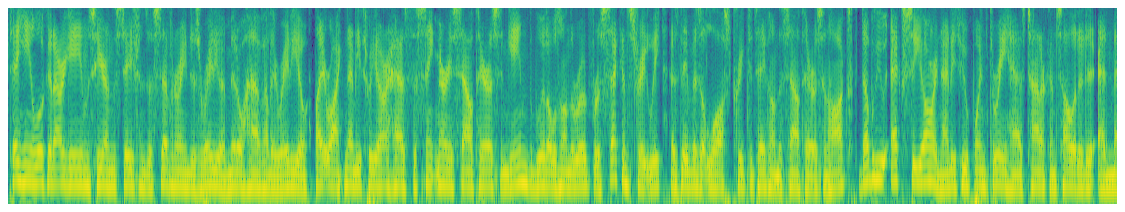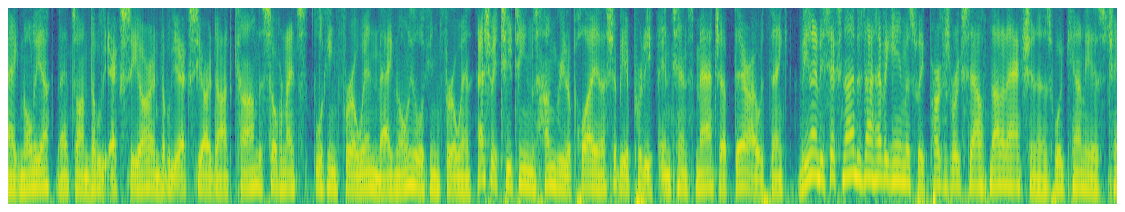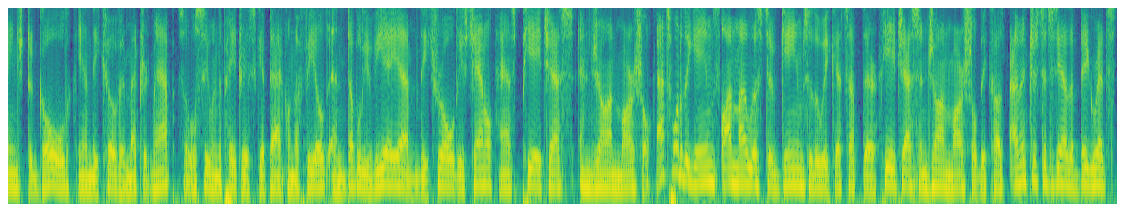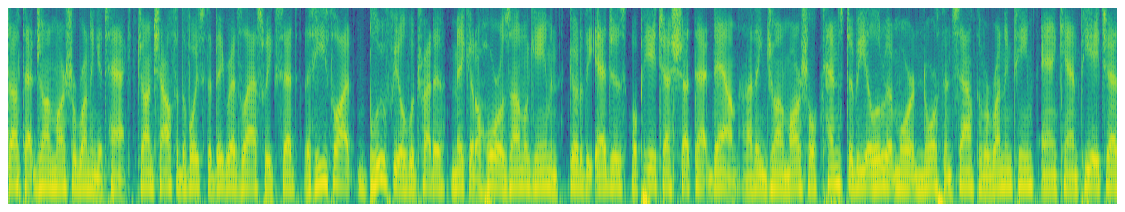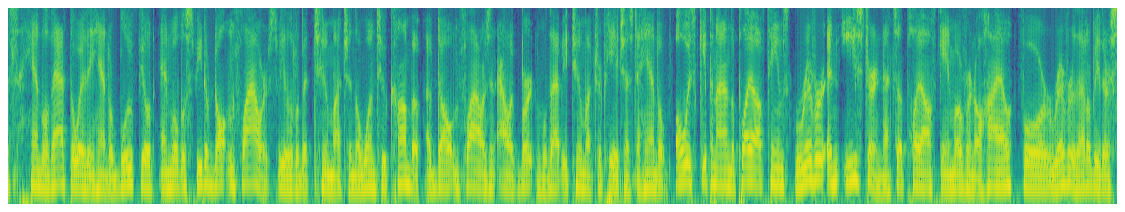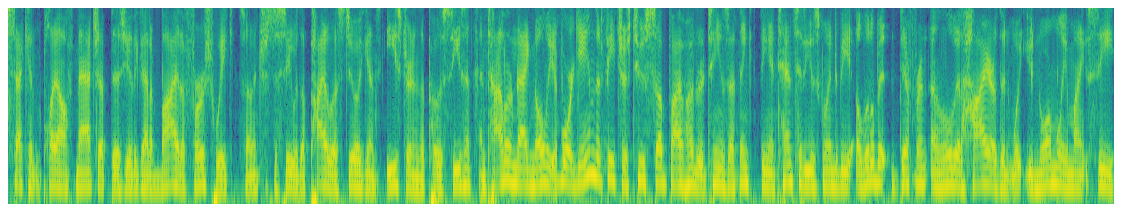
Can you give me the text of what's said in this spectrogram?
Taking a look at our games here on the stations of Seven Ranges Radio and Mid Ohio Valley Radio, Light Rock 93R has the St. Mary's South Harrison game. The Blue Devils on the road for a second straight week as they visit Lost Creek to take on the South Harrison Hawks. WXCR 92.3 has Tyler Consolidated and Magnolia. That's on WXCR and WXCR.com. The Silver Knights looking for a win, Magnolia looking for a win. That should be two teams hungry to play, and that should be a pretty intense matchup there, I would think. V96.9 does not have a game this week. Parkersburg South not in action as Wood County has changed to gold in the COVID metric map. So we'll see when the Patriots get back on the field. And WVAM, the True Oldies channel, has PHS and John Marshall. That's one of the games on my list of games of the week. That's up there, PHS and John Marshall, because I'm interested to see how the Big Reds start that John Marshall running attack. John Chalford, the voice of the Big Reds last week, said that he thought Bluefield would try to make it a horizontal game and go to the edges. Well, PHS shut that down. I think John Marshall tends to be a little bit more north and south of a running team, and can PHS handle that? That the way they handle Bluefield? And will the speed of Dalton Flowers be a little bit too much? And the one two combo of Dalton Flowers and Alec Burton, will that be too much for PHS to handle? Always keep an eye on the playoff teams. River and Eastern, that's a playoff game over in Ohio. For River, that'll be their second playoff matchup this year. They got to bye the first week, so I'm interested to see what the Pilots do against Eastern in the postseason. And Tyler Magnolia, for a game that features two sub 500 teams, I think the intensity is going to be a little bit different and a little bit higher than what you normally might see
